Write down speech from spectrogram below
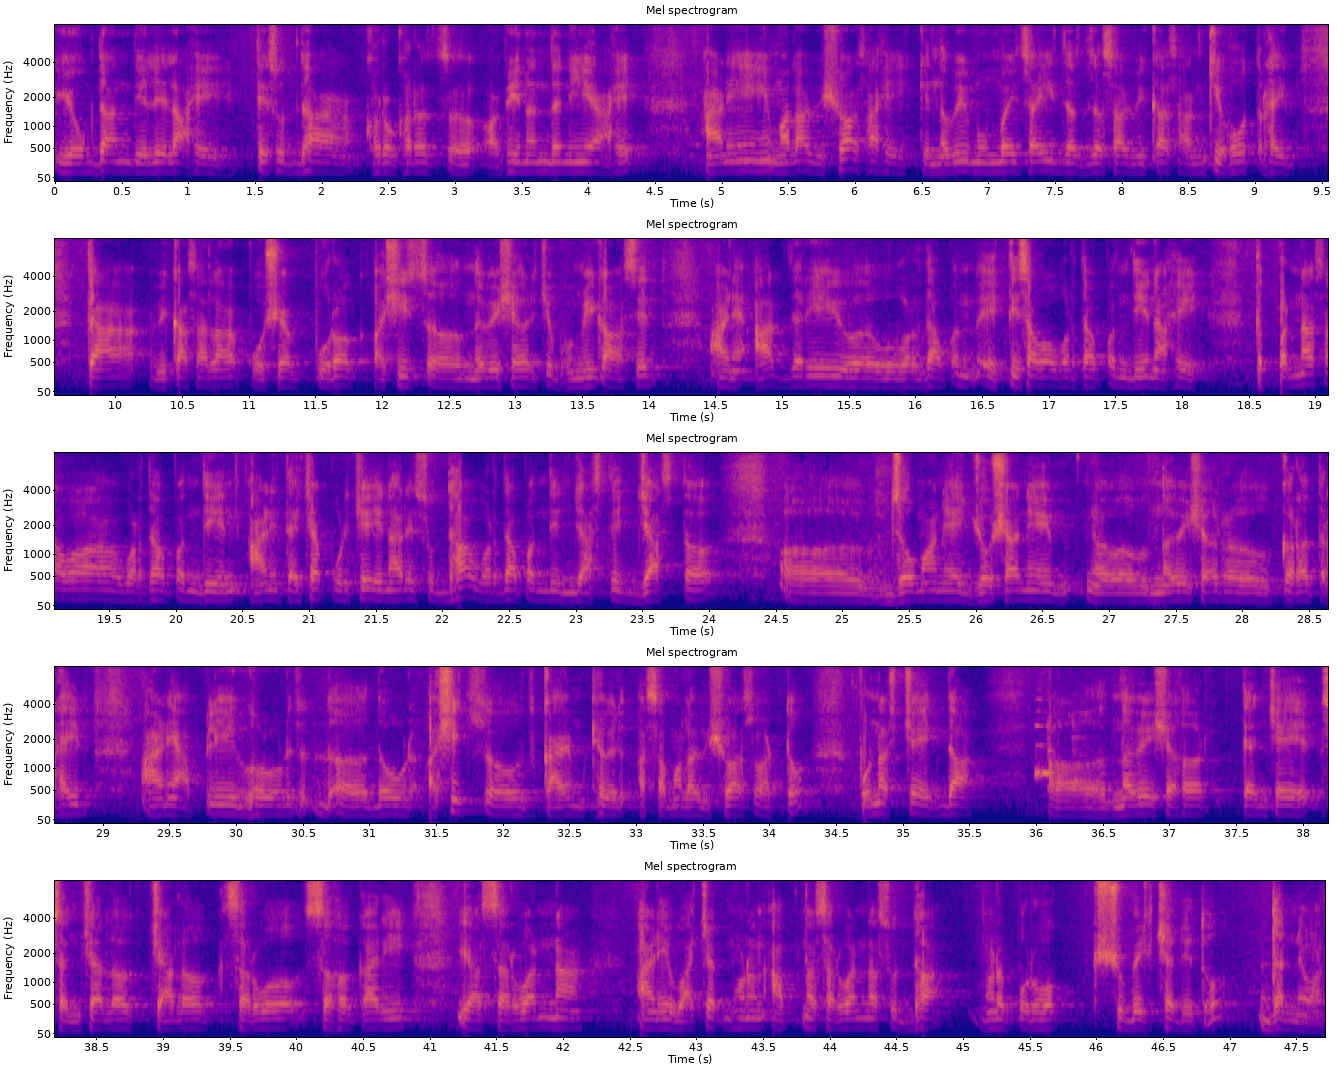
योगदान दिलेलं आहे ते सुद्धा खरोखरच अभिनंदनीय आहे. आणि मला विश्वास आहे की नवी मुंबईचाही जसजसा विकास आणखी होत राहील त्या विकासाला पोषक पूरक अशीच नवे शहरची भूमिका असेल. आणि आज जरी व- वर्धापन एकतीसावा वर्धापन दिन आहे तर पन्नासावा वर्धापन दिन आणि त्याच्या पुढचे येणारे सुद्धा वर्धापन दिन जास्तीत जास्त जोमाने जोशाने नवे शहर करत राहील. आणि आपली घोड दौड अशीच कायम ठेवेल असा मला विश्वास वाटतो. पुनश्च एकदा नवे शहर त्यांचे संचालक चालक सर्व सहकारी या सर्वांना आणि वाचक म्हणून आपणा सर्वांना सुद्धा मनपूर्वक शुभेच्छा देतो. धन्यवाद.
